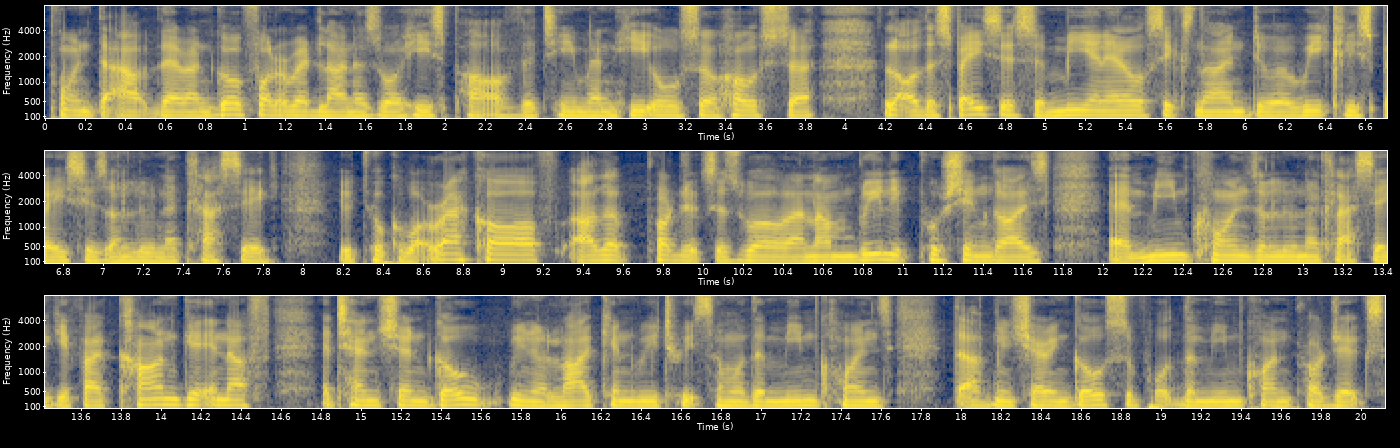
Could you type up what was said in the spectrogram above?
point that out there and go follow Redline as well. He's part of the team, and he also hosts a lot of the spaces. So me and LL69 do a weekly spaces on Luna Classic. We talk about Rakoff, other projects as well, and I'm really pushing guys uh, meme coins on Luna Classic. If I can't get enough attention, go you know like and retweet some of the meme coins coins that I've been sharing. Go support the meme coin projects.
